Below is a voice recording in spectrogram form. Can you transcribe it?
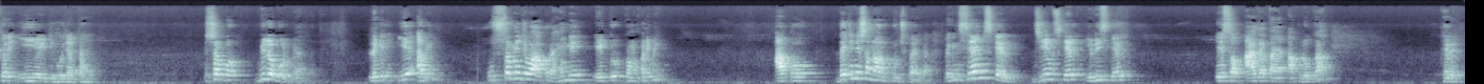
फिर ई एट हो जाता है। सब बिलो बोर्ड में आ जाते लेकिन ये अभी उस समय जो आप रहेंगे एक ग्रुप कंपनी में आप डेजिनेशन और कुछ रहेगा। लेकिन same scale GM scale ED scale ये सब आ जाता है आप लोग का। फिर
